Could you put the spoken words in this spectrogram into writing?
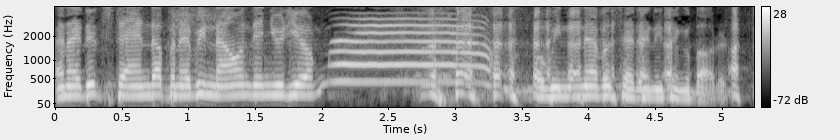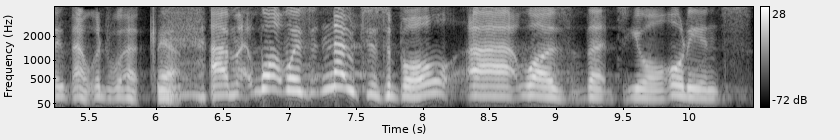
and I did stand up, and every now and then you'd hear, but we never said anything about it. I think that would work. Yeah. Um, what was noticeable uh, was that your audience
